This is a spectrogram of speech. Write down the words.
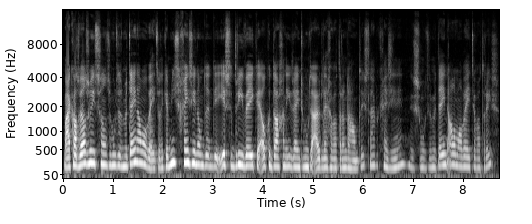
Maar ik had wel zoiets van, ze moeten het meteen allemaal weten. Want ik heb niet, geen zin om de, de eerste drie weken elke dag aan iedereen te moeten uitleggen wat er aan de hand is. Daar heb ik geen zin in. Dus ze moeten meteen allemaal weten wat er is.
